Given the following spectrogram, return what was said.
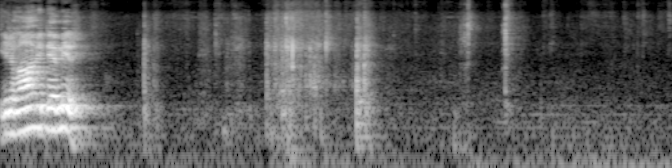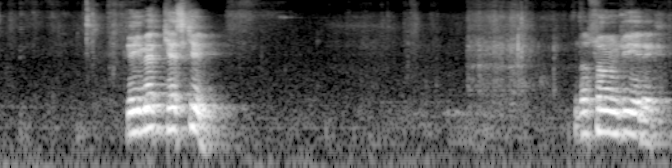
İlhami Demir. Kıymet Keskin. Bu da sonuncu yedek.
